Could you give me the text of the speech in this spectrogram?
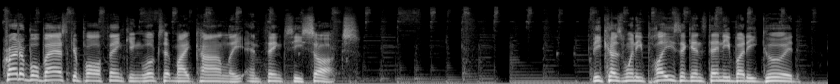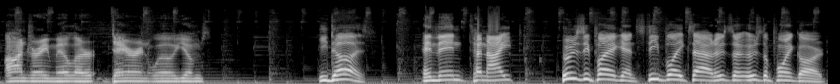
Credible basketball thinking looks at Mike Conley and thinks he sucks. Because when he plays against anybody good, Andre Miller, Deron Williams, he does. And then tonight, who does he play against? Steve Blake's out. Who's the who's the point guard?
